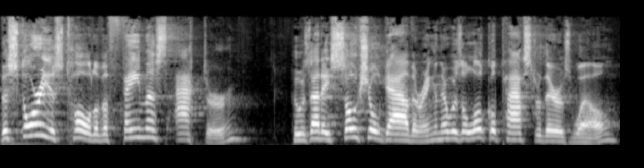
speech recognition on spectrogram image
The story is told of a famous actor who was at a social gathering, and there was a local pastor there as well.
